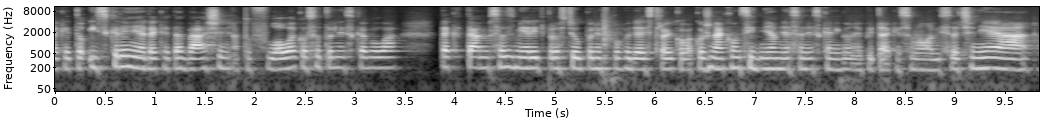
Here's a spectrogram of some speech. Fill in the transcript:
takéto iskrenie, taká tá vášeň a to flow, ako sa to dneska volá, tak tam sa zmieriť proste úplne v pohode aj s trojkou. Akože na konci dňa mňa sa dneska nikto nepýta, aké som mala vysvedčenie a,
